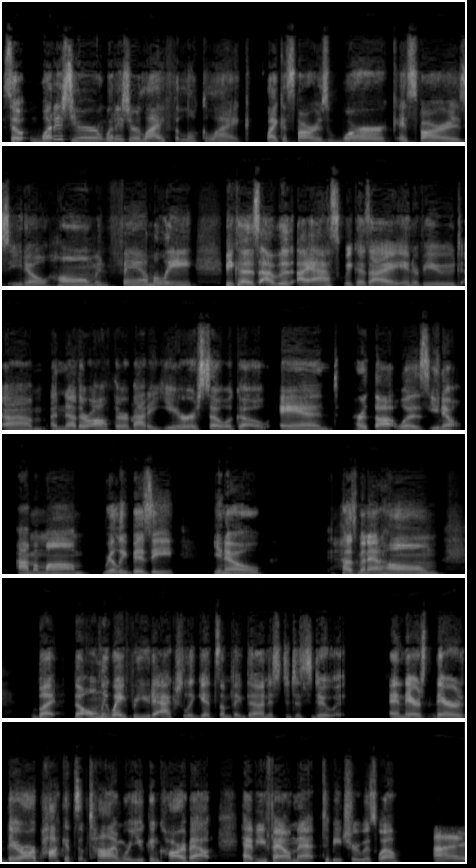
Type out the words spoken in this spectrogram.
So what is your what does your life look like? Like as far as work, as far as, you know, home and family? Because I was I asked because I interviewed um, another author about a year or so ago and her thought was, you know, I'm a mom, really busy, you know, husband at home, but the only way for you to actually get something done is to just do it. And there's there there are pockets of time where you can carve out. Have you found that to be true as well? Uh,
